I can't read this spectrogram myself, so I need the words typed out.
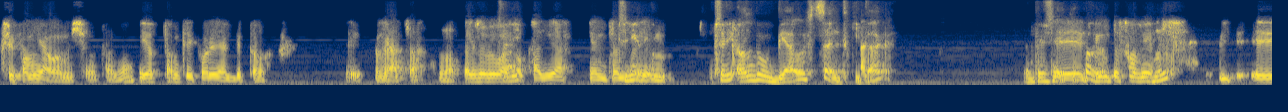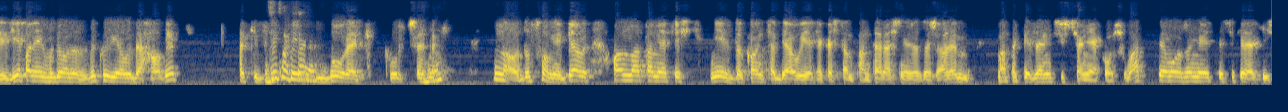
przypomniało mi się to, nie? I od tamtej pory jakby to yy, wraca. No, także była czyli, okazja, więc czyli, Czyli on był biały w centki, tak? tak? Yy, był dosłownie. Mhm. Yy, wie pan, jak wygląda zwykły biały dachowiec? Taki no zwykły tak, tak. burek, kurczę. Mhm. No, dosłownie biały. On ma tam jakieś, nie jest do końca biały, jak jakaś tam pantera śnieżna coś, ale ma takie zanieczyszczenie, jakąś łatkę może mieć, coś takiego, jakiś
